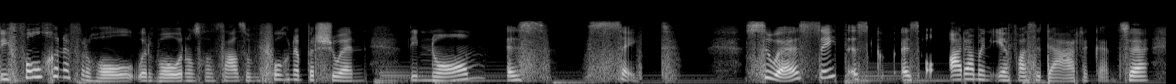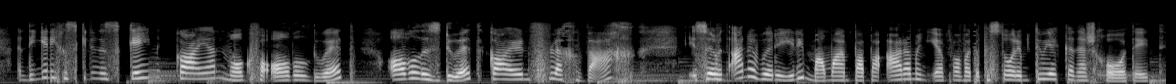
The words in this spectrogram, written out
Die volgende verhaal oor waaroor ons gaan sels op die volgende persoon, die naam is Seth. So, Set is is Adam en Eva se derde kind. So, indien jy die geskiedenis ken, Kain maak vir Abel dood. Abel is dood, Kain vlug weg. So met ander woorde, hierdie mamma en pappa Adam en Eva wat op 'n stadium twee kinders gehad het,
